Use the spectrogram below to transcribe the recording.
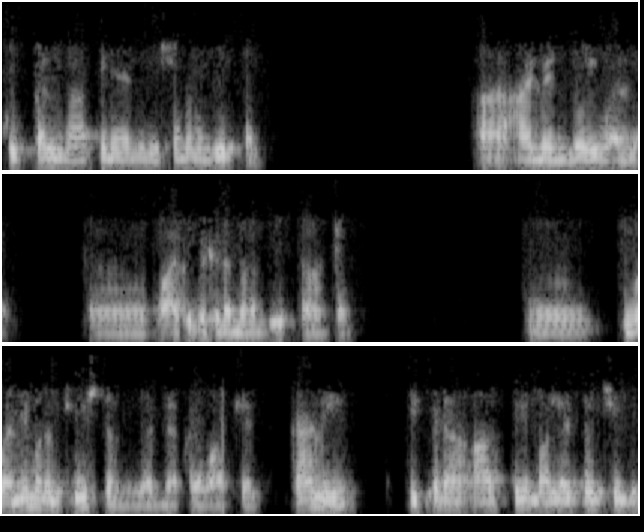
కుక్కలు నాకినాయి అనే విషయం మనం చూస్తాం. ఐ మీన్ పోయి వాళ్ళు పాతి పెట్టడం మనం చూస్తూ ఉంటాం. ఇవన్నీ మనం చూస్తాం ఇవన్నీ అక్కడ వాక్యాలు. కానీ ఇక్కడ ఆ స్త్రీ మళ్ళీ ఎట్టొచ్చింది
